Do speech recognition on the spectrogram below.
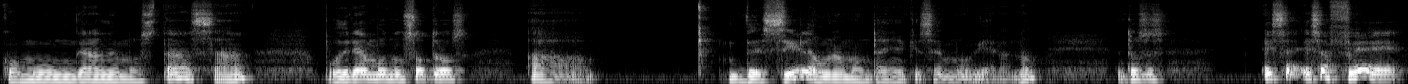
como un grano de mostaza, podríamos nosotros ah, decirle a una montaña que se moviera, ¿no? Entonces, esa, esa fe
